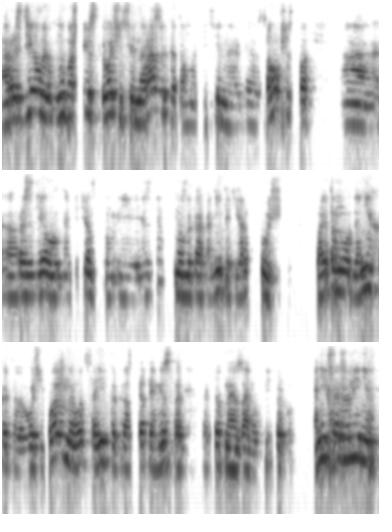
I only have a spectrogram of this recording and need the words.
а разделы, ну, башкирские очень сильно развиты, там очень сильное э, сообщество, а раздел на чеченском и лезгинском языках, они такие растущие. Поэтому для них это очень важно. Вот Саид как раз пятое место почетное занял пятерку. Они, к сожалению,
